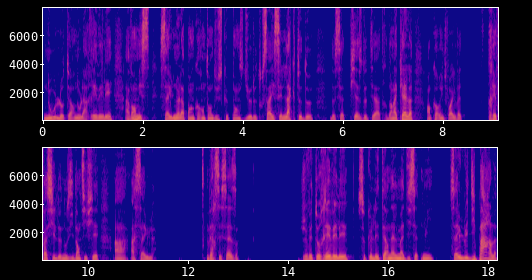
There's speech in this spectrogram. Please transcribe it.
Nous, l'auteur nous l'a révélé avant, mais Saül ne l'a pas encore entendu, ce que pense Dieu de tout ça. Et c'est l'acte 2 de cette pièce de théâtre, dans laquelle, encore une fois, il va être très facile de nous identifier à, à Saül. Verset 16. Je vais te révéler ce que l'Éternel m'a dit cette nuit. Saül lui dit Parle.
